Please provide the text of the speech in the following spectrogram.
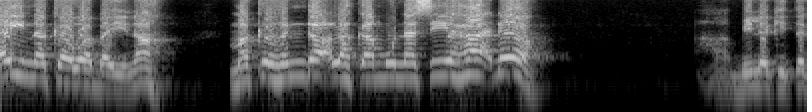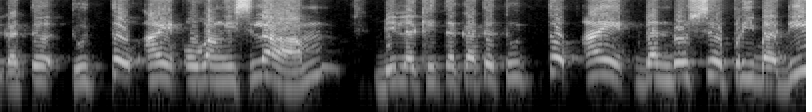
bainaka wa bainah. Maka hendaklah kamu nasihat dia. Ha, bila kita kata tutup aib orang Islam, bila kita kata tutup aib dan dosa peribadi,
